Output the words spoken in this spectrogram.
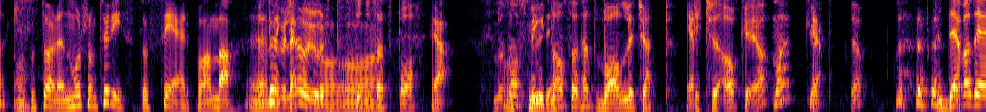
Okay. Og så står det en morsom turist og ser på han, da. eh, Ja, det ville jeg jo gjort. Stått og sett på. Ja. Men så så svingte altså en helt vanlig kjepp. Yep. Ikke, ok, ja, nei, kult. Ja. Det var det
